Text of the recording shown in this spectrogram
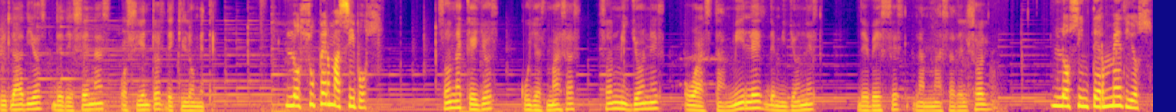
y radios de decenas o cientos de kilómetros. Los supermasivos son aquellos cuyas masas son millones o hasta miles de millones de veces la masa del Sol. Los intermedios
